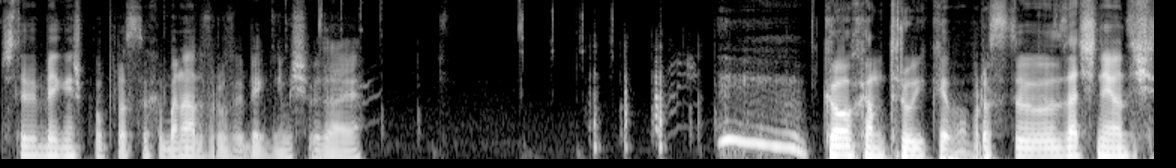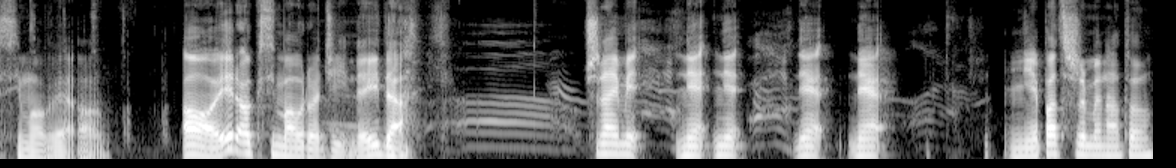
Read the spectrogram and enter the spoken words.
Czy ty wybiegniesz po prostu chyba na dwór wybiegnie, mi się wydaje. Kocham trójkę, po prostu zacinający się Simowie. O, o i Roxy ma urodziny, ida. Przynajmniej, nie, nie, nie, nie. Nie patrzymy na to.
